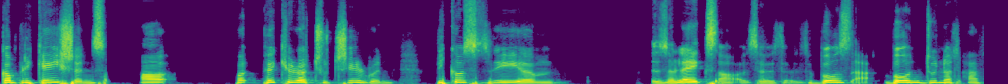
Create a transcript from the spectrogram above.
complications are peculiar to children because the um, the legs are the, the, the bones bone do not have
